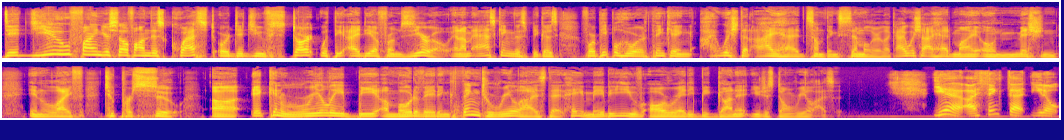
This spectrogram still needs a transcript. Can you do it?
Did you find yourself on this quest or did you start with the idea from zero? And I'm asking this because for people who are thinking, I wish that I had something similar, like I wish I had my own mission in life to pursue uh, it can really be a motivating thing to realize that hey maybe you've already begun it you just don't realize it Yeah, I think that, you know,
